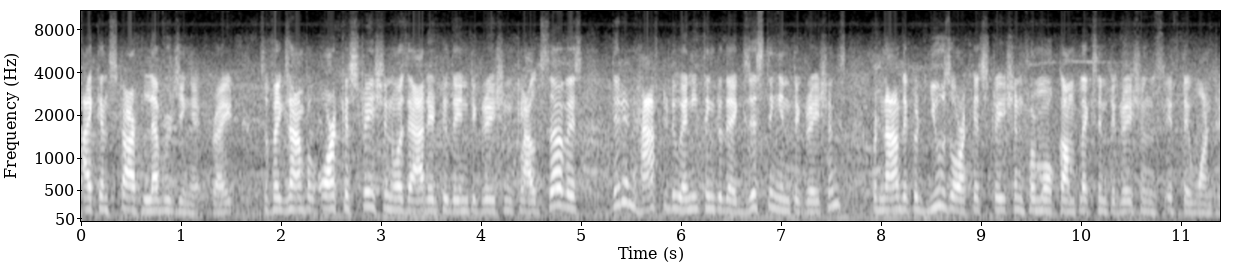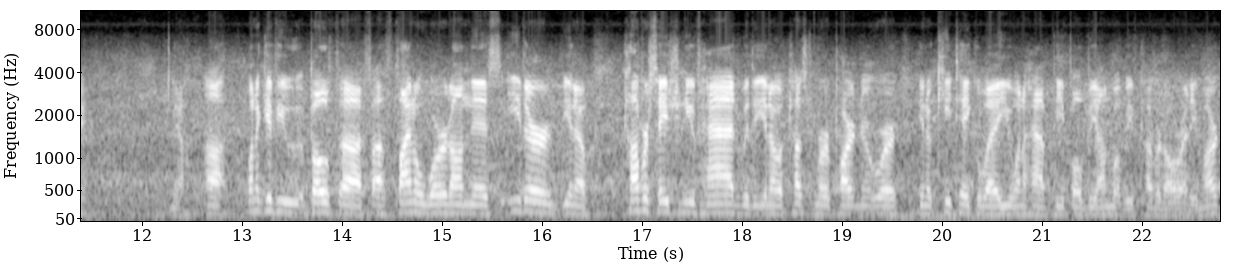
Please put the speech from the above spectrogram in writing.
I can start leveraging it, right? So for example, orchestration was added to the integration cloud service. They didn't have to do anything to the existing integrations, but now they could use orchestration for more complex integrations if they wanted. Yeah, uh, want to give you both uh, a final word on this. Either you know, conversation you've had with you know a customer partner, or you know, key takeaway you want to have people beyond what we've covered already. Mark.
